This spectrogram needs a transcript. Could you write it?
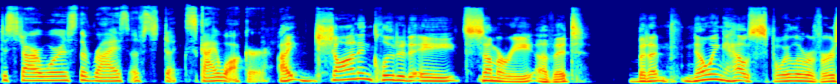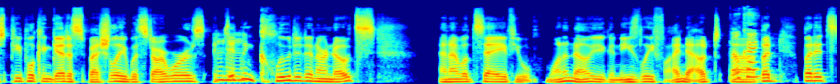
to Star Wars The Rise of St- Skywalker. I Sean included a summary of it, but I'm knowing how spoiler reverse people can get, especially with Star Wars. I Mhm. didn't include it in our notes. And I would say, if you want to know, you can easily find out. Uh, Okay. but but it's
